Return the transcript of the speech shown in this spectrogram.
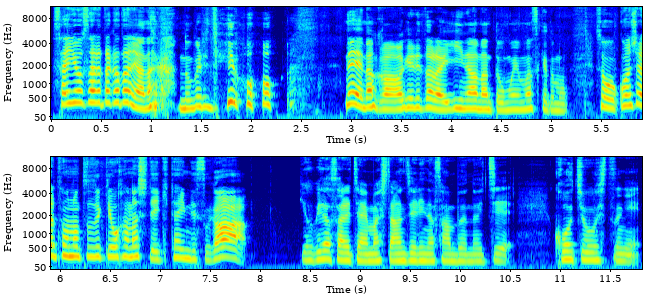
採用された方にはなんか、ノベルティを ね、なんかあげれたらいいななんて思いますけども。そう、今週はその続きを話していきたいんですが、呼び出されちゃいました、アンジェリーナ3分の1。校長室に。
